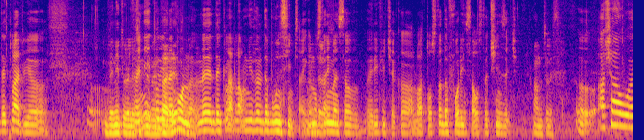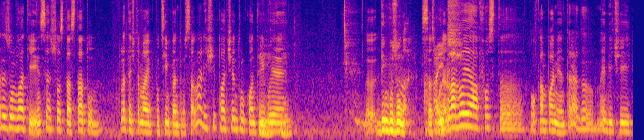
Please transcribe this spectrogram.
declari uh, veniturile, veniturile bun, da. le declar la un nivel de bun simț. Adică Am nu înțeles. stă nimeni să verifice că a luat 100 de forin sau 150. Am înțeles. Uh, așa au rezolvat ei. În sensul ăsta, statul plătește mai puțin pentru salarii și pacientul contribuie mm-hmm. din buzunar să spunem. Aici... La noi a fost uh, o campanie întreagă, medicii,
